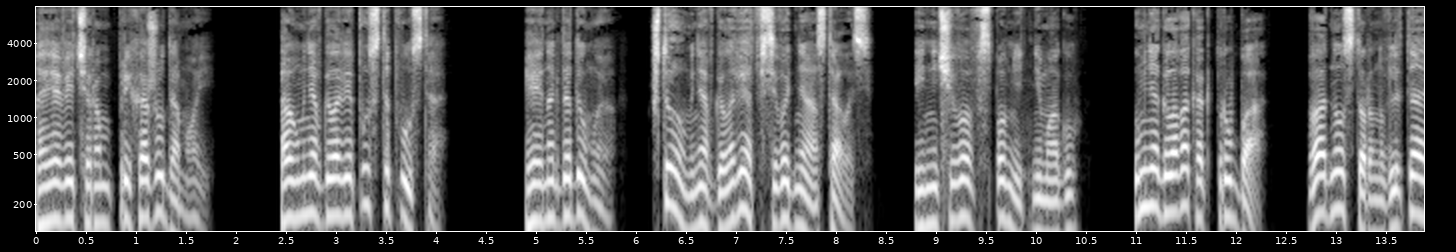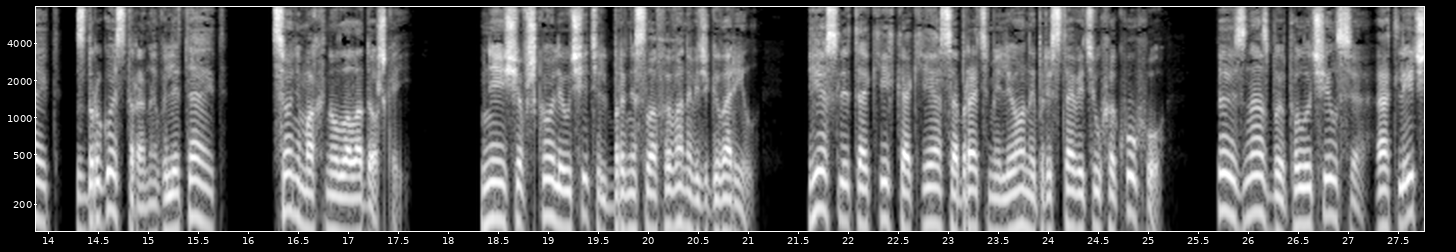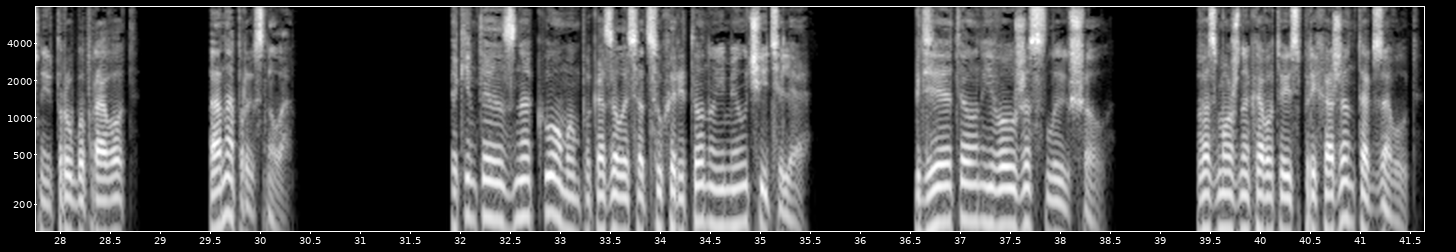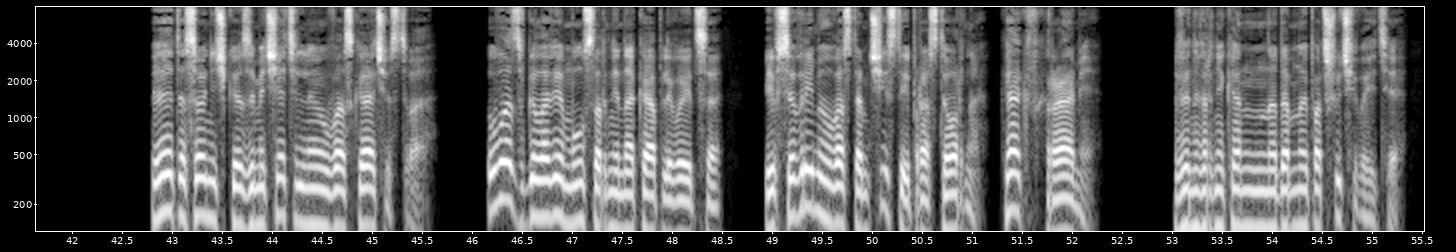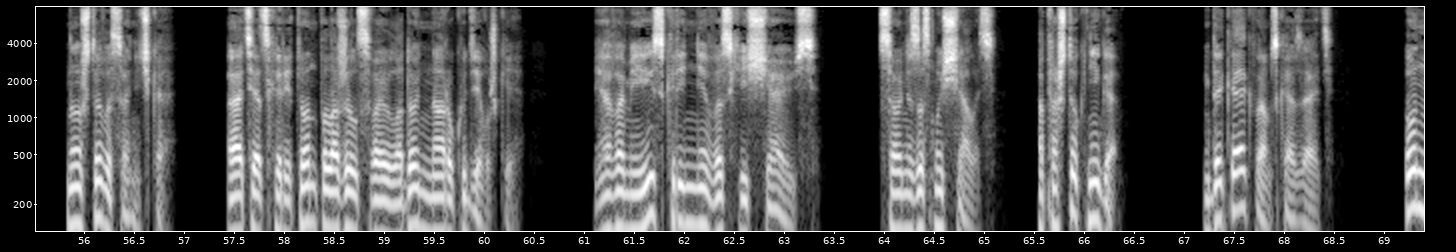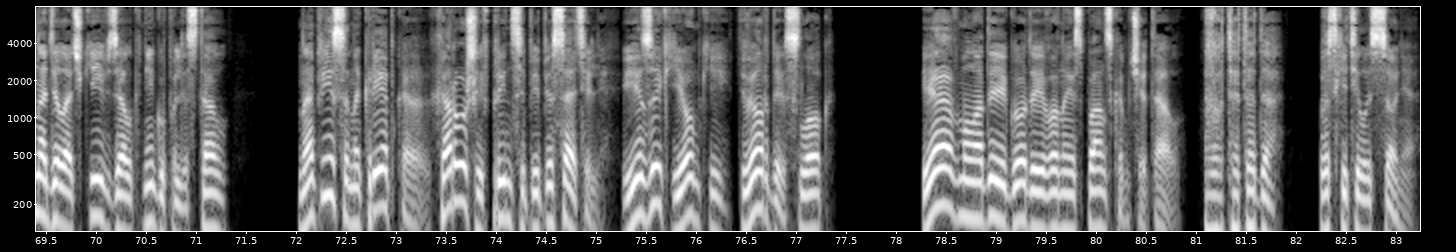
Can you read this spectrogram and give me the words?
А я вечером прихожу домой, а у меня в голове пусто-пусто. Я иногда думаю, что у меня в голове от всего дня осталось? И ничего вспомнить не могу. У меня голова как труба. В одну сторону влетает, с другой стороны вылетает. Соня махнула ладошкой. Мне еще в школе учитель Бронислав Иванович говорил, если таких, как я, собрать миллион и приставить ухо к уху, то из нас бы получился отличный трубопровод. Она прыснула. Каким-то знакомым показалось отцу Харитону имя учителя. Где-то он его уже слышал. Возможно, кого-то из прихожан так зовут. Это, Сонечка, замечательное у вас качество. У вас в голове мусор не накапливается, и все время у вас там чисто и просторно, как в храме. Вы наверняка надо мной подшучиваете. Ну что вы, Сонечка?» Отец Харитон положил свою ладонь на руку девушки. «Я вами искренне восхищаюсь». Соня засмущалась. «А про что книга?» «Да как вам сказать?» Он надел очки, взял книгу, полистал. Написано крепко, хороший, в принципе, писатель. Язык емкий, твердый слог. Я в молодые годы его на испанском читал. «Вот это да!» — восхитилась Соня.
